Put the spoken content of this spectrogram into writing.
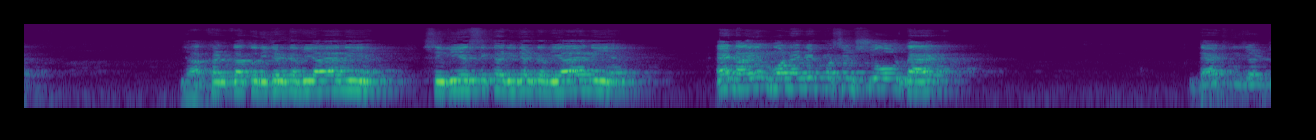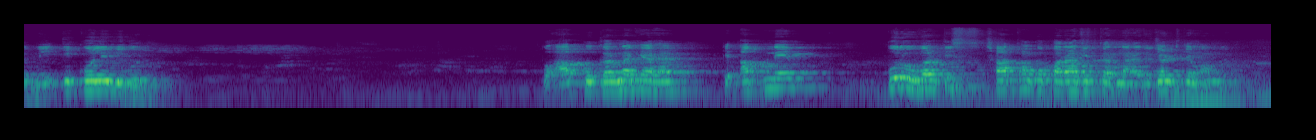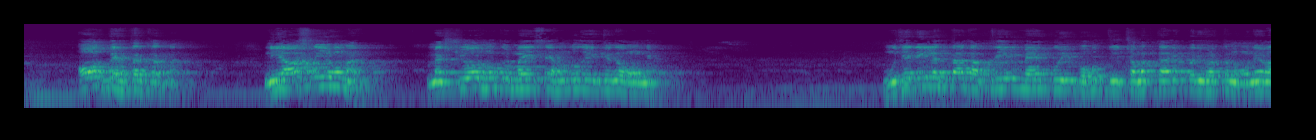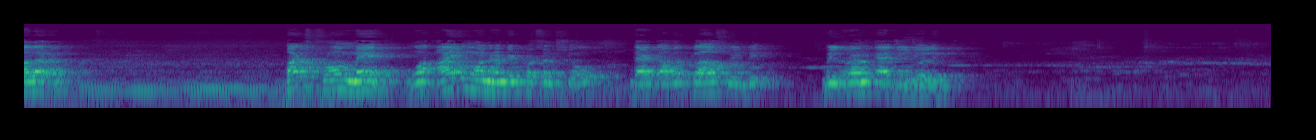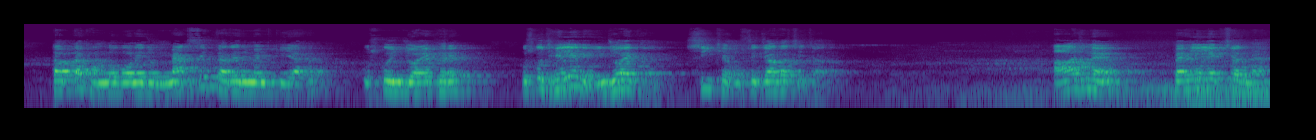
झारखंड का तो रिज़ल्ट अभी आया नहीं है। सीबीएसई का रिज़ल्ट अभी आया नहीं है। And I am 100 percent sure that that result will equally be good तो आपको करना क्या है कि अपने पूर्ववर्ती छात्रों को पराजित करना है रिज़ल्ट के मामले में और बेहतर करना है। निराश नहीं होना मैं। श्योर हूँ कि मई से हम लोग एक जगह होंगे। मुझे नहीं लगता कि अप्रैल में कोई बहुत चमत्कारिक परिवर्तन होने वाला है। But from May I am one hundred percent sure that our class will be will run as usually तब तक हम लोगों ने जो मैक्सिक अरेंजमेंट किया है, उसको एंजॉय करें, उसको झेले नहीं एंजॉय करें। सीखें उससे ज़्यादा से ज़्यादा। आज मैं पहले लेक्चर में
